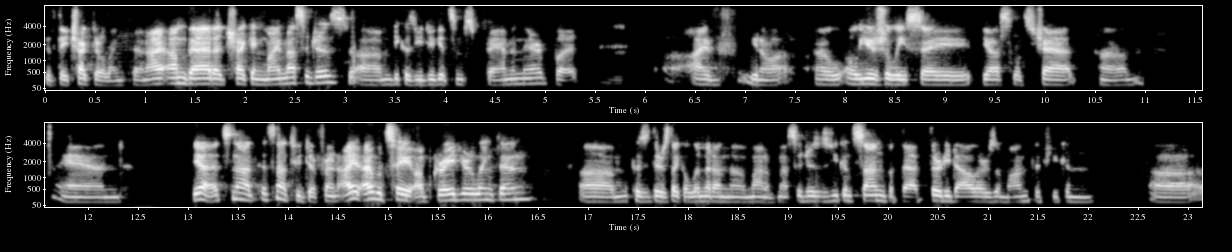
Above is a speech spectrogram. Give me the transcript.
if they check their LinkedIn. I, I'm bad at checking my messages um, because you do get some spam in there, but I've, you know, I'll, I'll usually say, yes, let's chat. Um, and yeah, it's not, it's not too different. I, I would say upgrade your LinkedIn because um, there's like a limit on the amount of messages you can send. But that thirty dollars a month, if you can, uh,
